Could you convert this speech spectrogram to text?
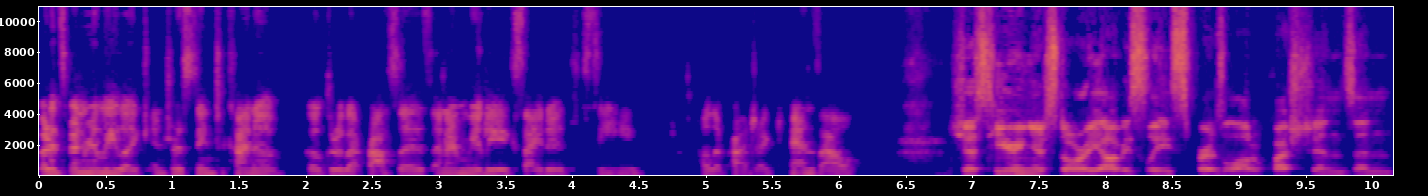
but it's been really like interesting to kind of go through that process. And I'm really excited to see how the project pans out. Just hearing your story obviously spurs a lot of questions and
